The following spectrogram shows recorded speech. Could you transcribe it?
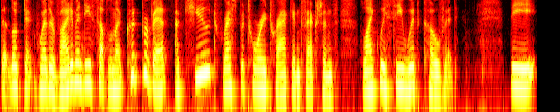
that looked at whether vitamin D supplement could prevent acute respiratory tract infections like we see with COVID. The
